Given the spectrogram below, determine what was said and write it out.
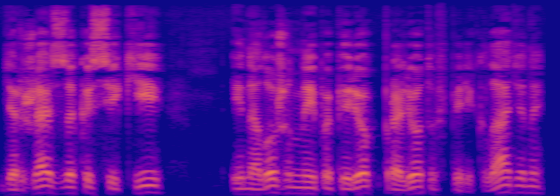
держась за косяки и наложенные поперек пролетов перекладины,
